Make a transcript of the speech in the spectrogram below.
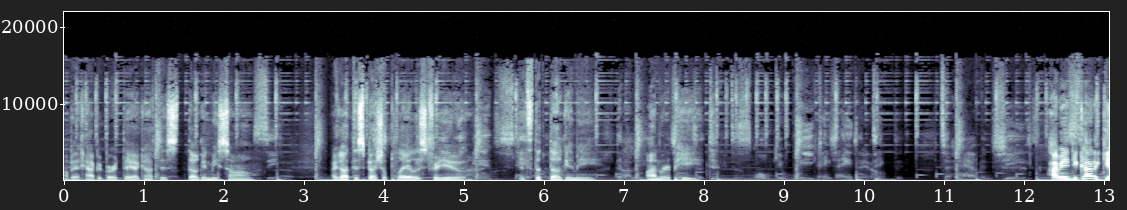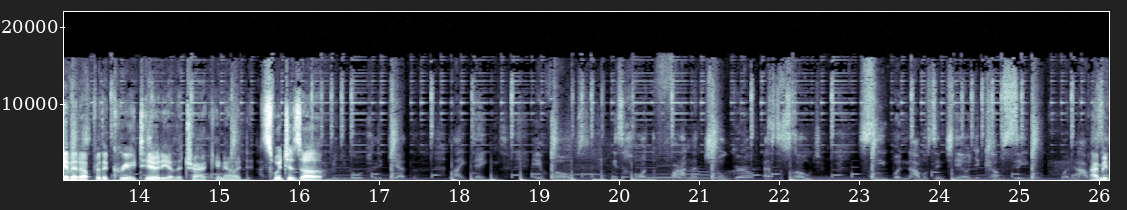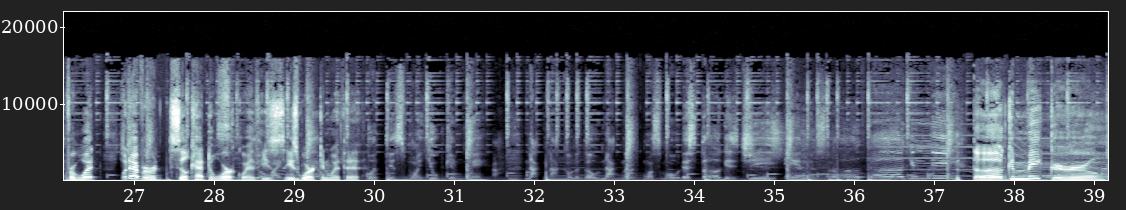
I'll be like, happy birthday. I got this Thug and Me song. I got this special playlist for you. It's the Thug and Me on repeat. I mean, you got to give it up for the creativity of the track, you know, it switches up. I mean, for what whatever Silkk had to work with, he's he's working with it. The Thug and Me girl.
